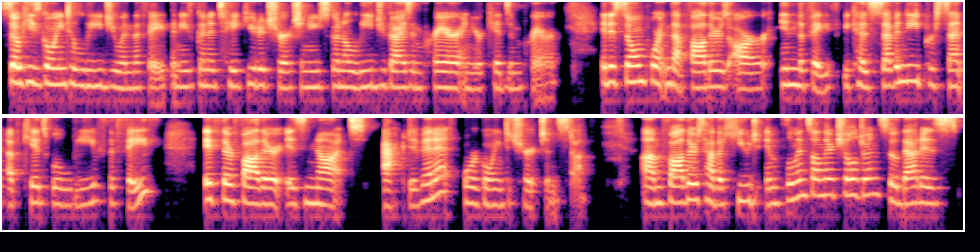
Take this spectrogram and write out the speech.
So he's going to lead you in the faith and he's going to take you to church and he's going to lead you guys in prayer and your kids in prayer. It is so important that fathers are in the faith because 70% of kids will leave the faith if their father is not active in it or going to church and stuff. Um, fathers have a huge influence on their children. So that is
